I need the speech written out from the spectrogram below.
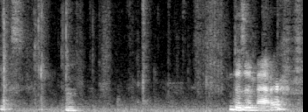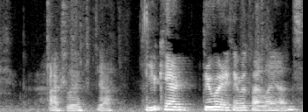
Yes. Hmm. Does it matter? Actually, yeah. You can't do anything with my lands.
